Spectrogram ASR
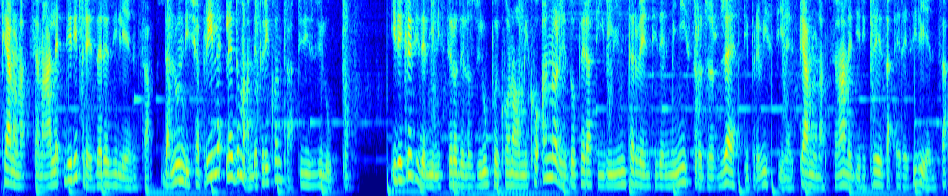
Piano nazionale di ripresa e resilienza. Dall'11 aprile le domande per i contratti di sviluppo. I decreti del Ministero dello Sviluppo Economico hanno reso operativi gli interventi del Ministro Giorgetti previsti nel Piano Nazionale di Ripresa e Resilienza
